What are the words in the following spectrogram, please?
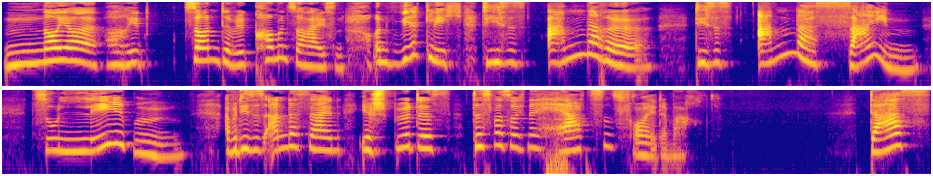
neue Horizonte willkommen zu heißen und wirklich dieses andere, dieses Anderssein zu leben. Aber dieses Anderssein, ihr spürt es, das, was euch eine Herzensfreude macht. Das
